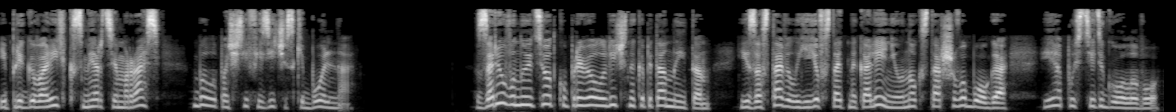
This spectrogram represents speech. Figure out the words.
и приговорить к смерти мразь было почти физически больно. Зареванную тетку привел лично капитан Итан и заставил ее встать на колени у ног старшего бога и опустить голову.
